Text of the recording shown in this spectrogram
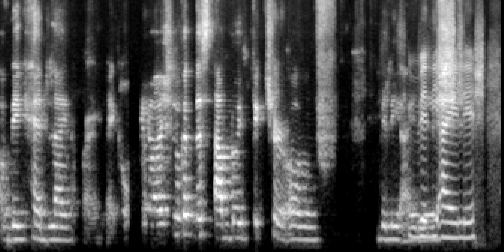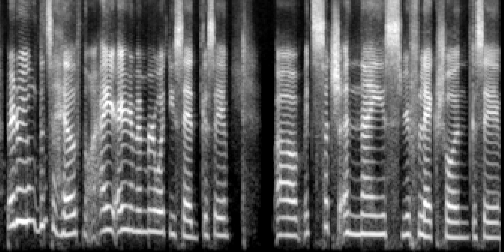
a big headline. Parang like, oh my gosh, look at this tabloid picture of Billie Eilish. Billie Eilish pero yung dun sa health no I I remember what you said kasi um, it's such a nice reflection kasi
